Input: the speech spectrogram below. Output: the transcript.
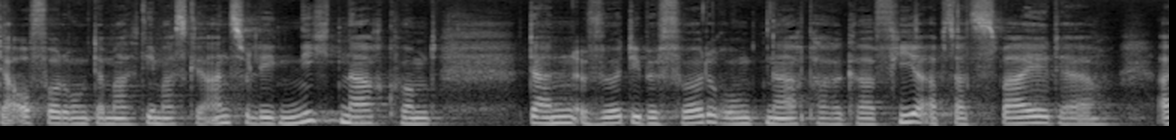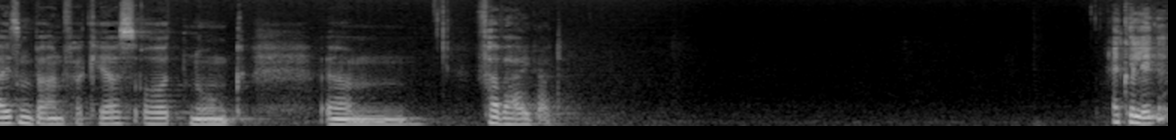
der Aufforderung, die Maske anzulegen, nicht nachkommt, dann wird die Beförderung nach Paragraph 4 Absatz 2 der Eisenbahnverkehrsordnung ähm, verweigert. Herr Kollege?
